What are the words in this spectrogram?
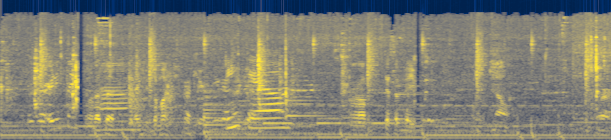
Is there anything? Well, that's Um, it. Thank you so much. Thank you guys Thank you. Or I'll get some paper. No. Where?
